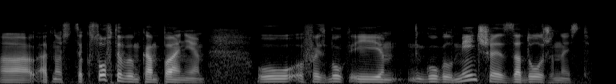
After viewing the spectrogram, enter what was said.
э, относятся к софтовым компаниям у Facebook и Google меньшая задолженность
